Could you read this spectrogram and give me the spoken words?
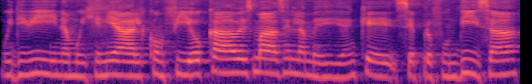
muy divina, muy genial, confío cada vez más en la medida en que se profundiza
